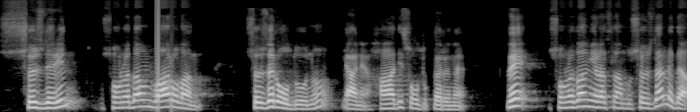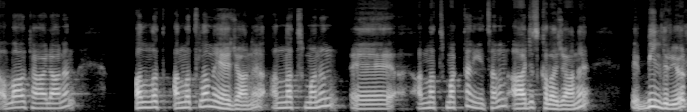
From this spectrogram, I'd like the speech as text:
sözlerin sonradan var olan sözler olduğunu yani hadis olduklarını ve sonradan yaratılan bu sözlerle de Allahu Teala'nın anlat, anlatılamayacağını, anlatmanın e, anlatmaktan insanın aciz kalacağını e, bildiriyor.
